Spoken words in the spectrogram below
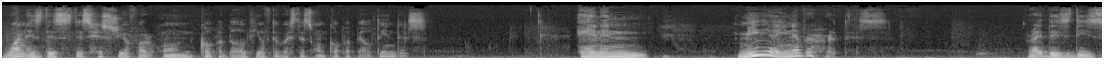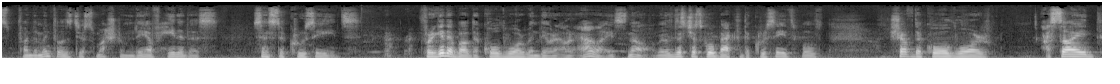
one is this this history of our own culpability of the west's own culpability in this. And in media you never heard this. Right these these fundamentalists just mushroom they have hated us since the crusades. Forget about the cold war when they were our allies no. Well, let's just go back to the crusades. We'll shove the cold war aside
